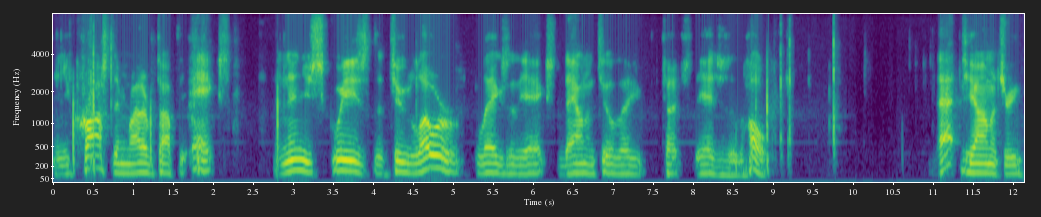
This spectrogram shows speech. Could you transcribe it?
and you cross them right over top of the X. And then you squeeze the two lower legs of the X down until they touch the edges of the hole. That geometry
